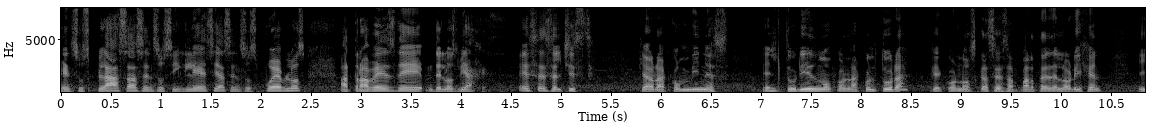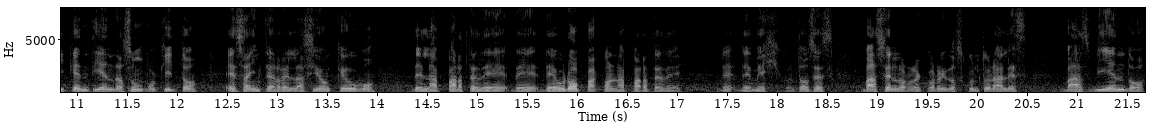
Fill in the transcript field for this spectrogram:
en sus plazas, en sus iglesias, en sus pueblos, a través de, de los viajes. Ese es el chiste, que ahora combines el turismo con la cultura, que conozcas esa parte del origen y que entiendas un poquito esa interrelación que hubo de la parte de, Europa con la parte de, México. Entonces vas en los recorridos culturales, vas viendo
